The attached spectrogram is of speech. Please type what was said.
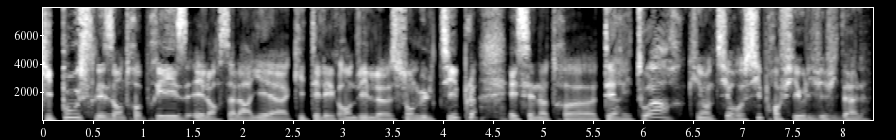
qui poussent les entreprises et leurs salariés à quitter les grandes villes sont multiples. Et c'est notre euh, territoire qui en tire aussi profit, Olivier Vidal.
